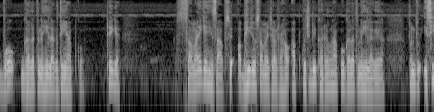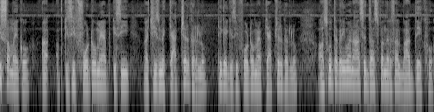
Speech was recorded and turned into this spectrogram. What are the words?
वो गलत नहीं लगती हैं आपको, ठीक है। समय के हिसाब से अभी जो समय चल रहा हो, आप कुछ भी कर रहे हो ना आपको गलत नहीं लगेगा। परंतु इसी समय को अब किसी फ़ोटो में आप किसी चीज़ में कैप्चर कर लो, ठीक है? किसी फ़ोटो में आप कैप्चर कर लो और उसको तकरीबन आज से दस पंद्रह साल बाद देखो।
